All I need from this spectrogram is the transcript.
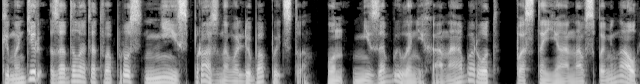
Командир задал этот вопрос не из праздного любопытства. Он не забыл о них, а наоборот, постоянно вспоминал.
